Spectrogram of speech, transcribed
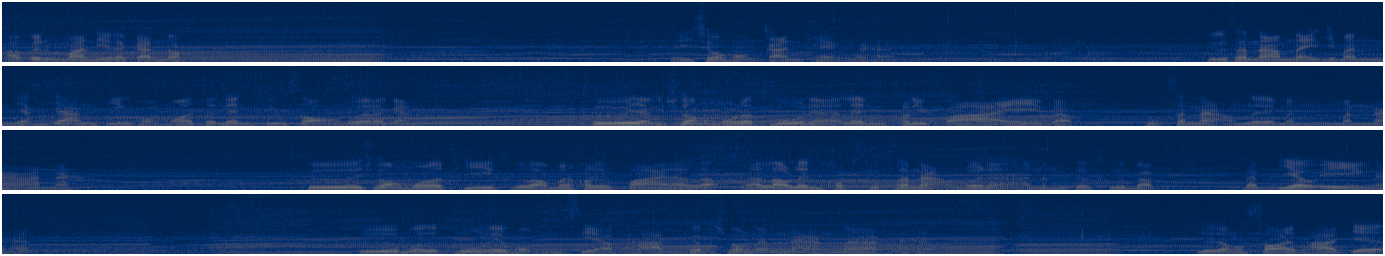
เอาเป็นประมาณนี้แล้วกันเนาะในช่วงของการแข่งนะฮะหรือสนามไหนที่มันยากๆจริงผมว่าจะเล่น Q2 ด้วยแล้วกัน คืออย่างช่วงโม t ทูเนี่ย เล่น qualify แบบทุกสนามเลยมันมันนานนะ คือช่วงโม t ทีคือเราไม่ qualify แล้วแล้วเราเล่นครบทุกสนามด้วยนะอันนั้นก็คือแบบแป๊บเดียวเองนะฮะคือโม t ทูเนี่ยผมเสีย part เกือบช่วงนั้นนานมากนะฮะคือต้องซอย part เยอะ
